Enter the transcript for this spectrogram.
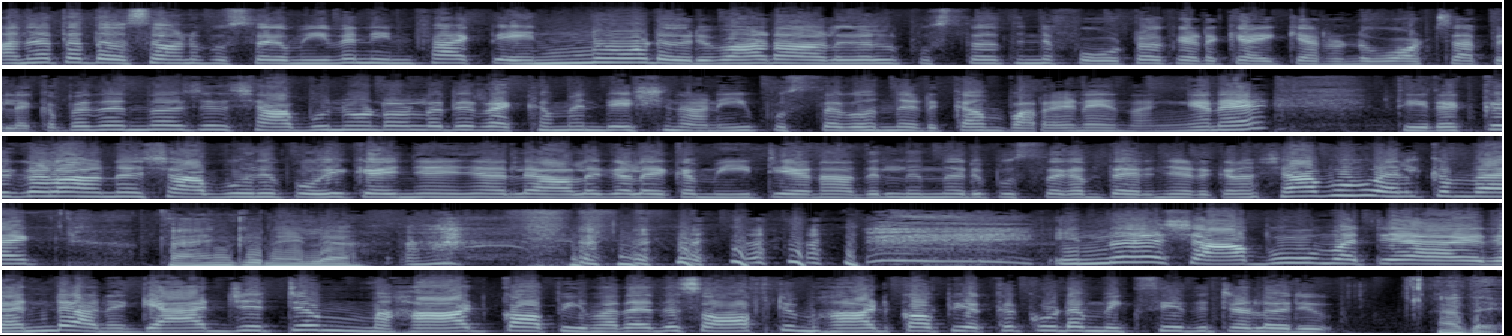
അന്നത്തെ ദിവസമാണ് പുസ്തകം. ഈവൻ ഇൻഫാക്ട് എന്നോട് ഒരുപാട് ആളുകൾ പുസ്തകത്തിന്റെ ഫോട്ടോ ഒക്കെ ഇടയ്ക്ക് അയക്കാറുണ്ട് വാട്സാപ്പിലൊക്കെ അപ്പൊ ഇതെന്താ വെച്ചാൽ ഷാബുവിനോടുള്ള ഒരു റെക്കമെൻഡേഷൻ ആണ് ഈ പുസ്തകം ഒന്ന് എടുക്കാൻ പറയണേന്ന് അങ്ങനെ തിരക്കുകളാണ് ഷാബുവിന് പോയി കഴിഞ്ഞു കഴിഞ്ഞാൽ ആളുകളെയൊക്കെ മീറ്റ് ചെയ്യണം. അതിൽ നിന്നൊരു പുസ്തകം തിരഞ്ഞെടുക്കണം. Shabu welcome back thank you Neela ഇന്ന് ഷാബു മറ്റേ രണ്ടാണ് ഗാഡ്ജറ്റും ഹാർഡ് കോപ്പിയും അതായത് സോഫ്റ്റും ഹാർഡ് കോപ്പിയും ഒക്കെ കൂടെ മിക്സ് ചെയ്തിട്ടുള്ള ഒരു അതെ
